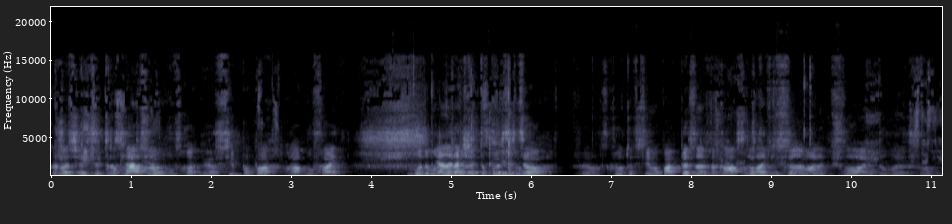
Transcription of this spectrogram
Коротше, закінчую трансляцію. Всім папа. Вам був файт. Будемо я нарешті добився цього. Що я вам скажу, то всім папа. Підписуйтесь на канал, ставте лайки, все нормально пішло. Я думаю, Ты что що... с ней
